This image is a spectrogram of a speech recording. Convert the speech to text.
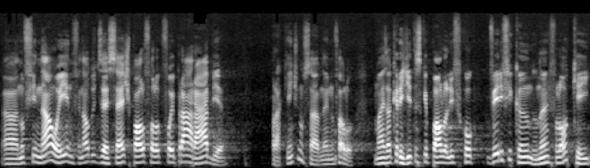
Ah, no final aí, no final do 17, Paulo falou que foi para a Arábia. Para quem a gente não sabe, né? Ele não falou. Mas acredita-se que Paulo ali ficou verificando, né? Ele falou, ok,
